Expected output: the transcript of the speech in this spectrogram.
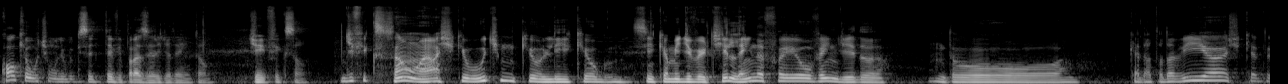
Qual que é o último livro que você teve prazer de ler, então? De ficção? De ficção, eu acho que o último que eu li que eu, assim, que eu me diverti lendo foi o Vendido, do. que é da Todavia, acho que é do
